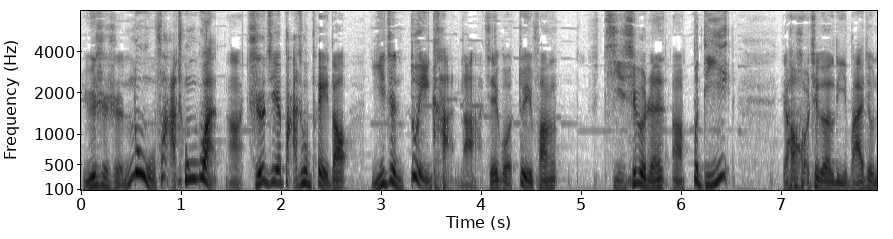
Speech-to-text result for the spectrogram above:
于是是怒发冲冠啊，直接拔出佩刀一阵对砍呐。结果对方几十个人啊不敌，然后这个李白就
